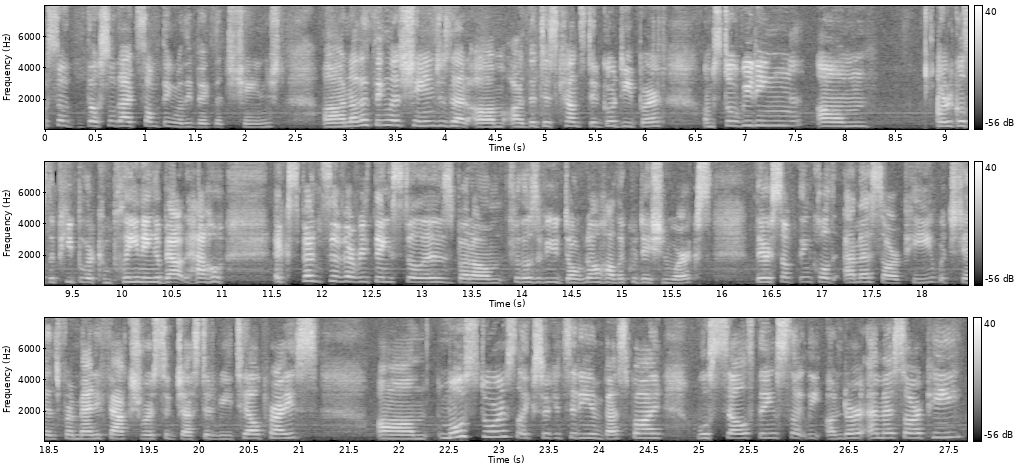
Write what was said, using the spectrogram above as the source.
so so that's something really big that's changed. Uh, another thing that's changed is that um, our, the discounts did go deeper. I'm still reading um, articles that people are complaining about how expensive everything still is, but um, for those of you who don't know how liquidation works, there's something called MSRP, which stands for Manufacturer's Suggested Retail Price. Um, most stores like Circuit City and Best Buy will sell things slightly under MSRP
